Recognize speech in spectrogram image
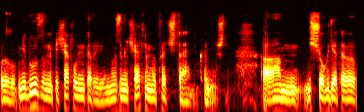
э, «Медуза» напечатала интервью, ну замечательно, мы прочитаем, конечно. Еще где-то,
